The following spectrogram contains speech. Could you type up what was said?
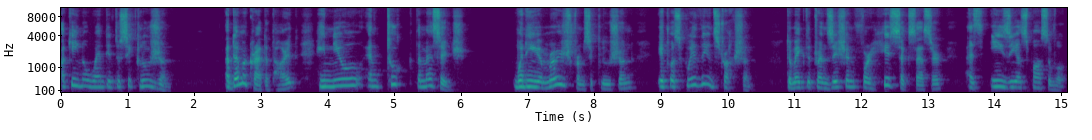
Aquino went into seclusion. A Democrat at heart, he knew and took the message. When he emerged from seclusion, it was with the instruction to make the transition for his successor as easy as possible,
